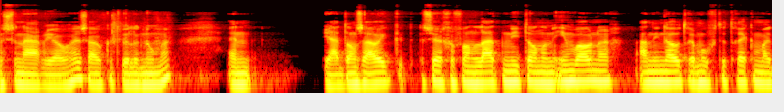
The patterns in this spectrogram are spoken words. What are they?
scenario, hè, zou ik het willen noemen. En ja, dan zou ik zeggen van laat niet dan een inwoner aan die noodrem hoeven te trekken, maar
